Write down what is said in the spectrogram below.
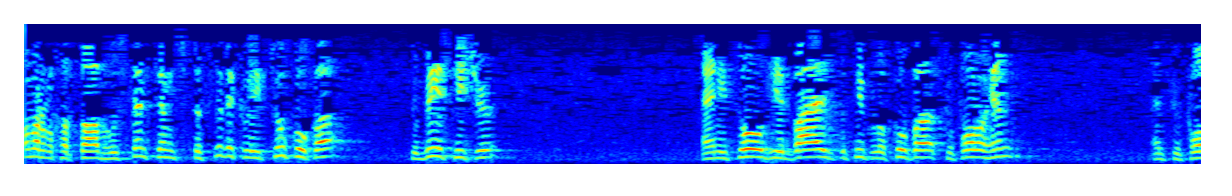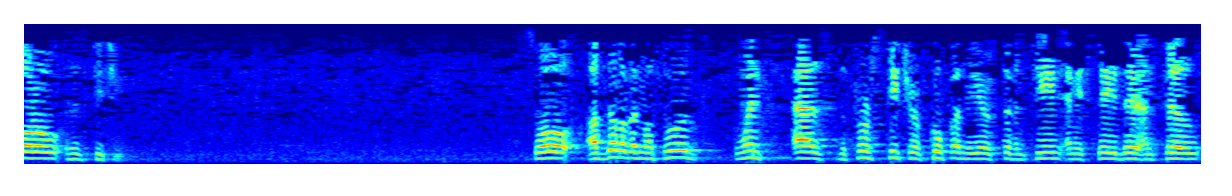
Umar al-Khattab who sent him specifically to Kufa to be a teacher and he told, he advised the people of Kufa to follow him and to follow his teaching. So Abdullah bin Masud went as the first teacher of Kufa in the year 17 and he stayed there until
